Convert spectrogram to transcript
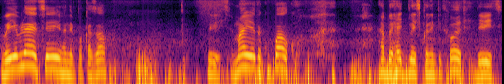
виявляється, я його не показав. Дивіться, маю я таку палку, аби геть близько не підходити. Дивіться.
